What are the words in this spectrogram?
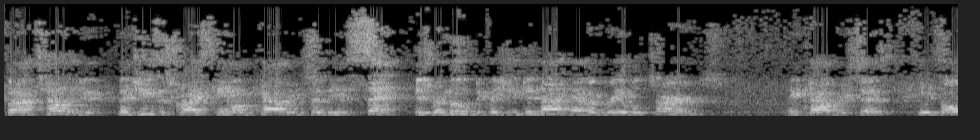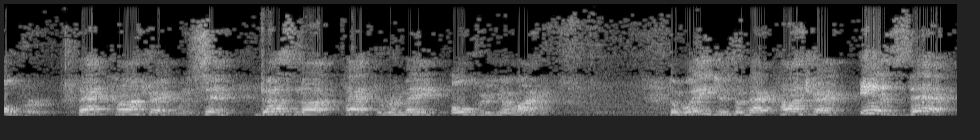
But I'm telling you that Jesus Christ came on Calvary and said the assent is removed because you did not have agreeable terms. And Calvary says, it's over. That contract with sin does not have to remain over your life. The wages of that contract is death.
